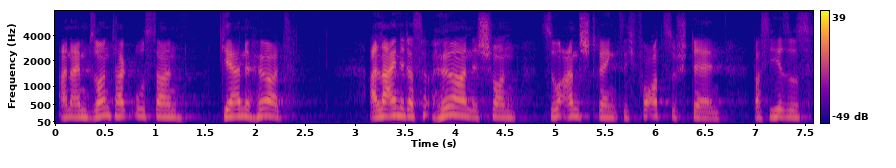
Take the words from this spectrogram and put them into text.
an einem Sonntag Ostern gerne hört. Alleine das Hören ist schon so anstrengend, sich vorzustellen, was Jesus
